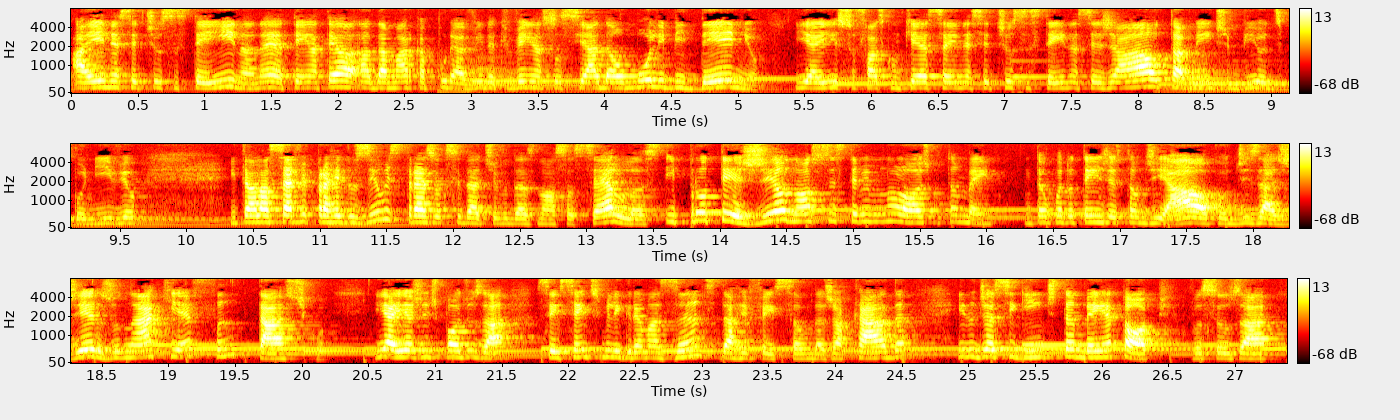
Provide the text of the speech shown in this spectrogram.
a N-acetilcisteína, né? Tem até a da marca Pura Vida que vem associada ao molibdênio e aí isso faz com que essa N-acetilcisteína seja altamente biodisponível. Então ela serve para reduzir o estresse oxidativo das nossas células e proteger o nosso sistema imunológico também. Então quando tem ingestão de álcool, de exageros, o NAC é fantástico. E aí a gente pode usar 600 miligramas antes da refeição da jacada e no dia seguinte também é top você usar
